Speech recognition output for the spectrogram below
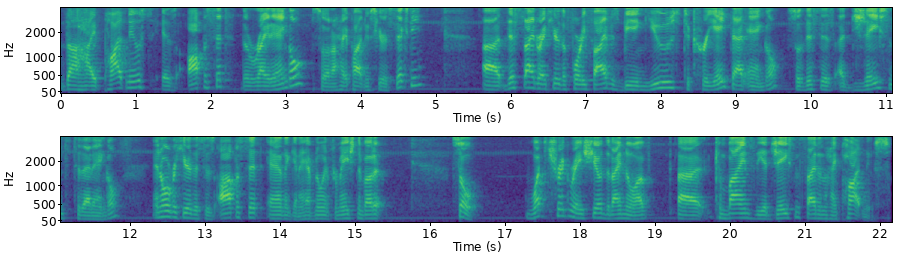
The hypotenuse is opposite the right angle, so our hypotenuse here is 60. Uh, this side right here, the 45, is being used to create that angle. So this is adjacent to that angle. And over here, this is opposite. And again, I have no information about it. So what trig ratio that I know of uh, combines the adjacent side and the hypotenuse?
